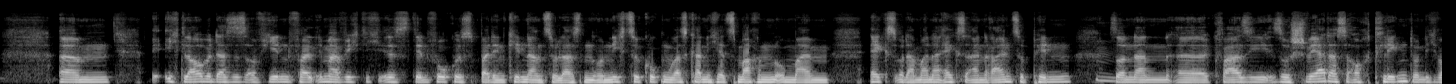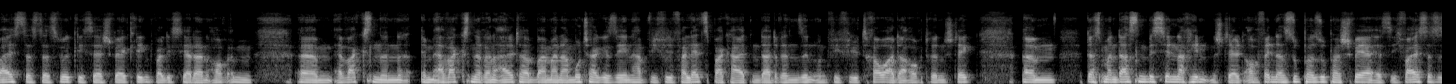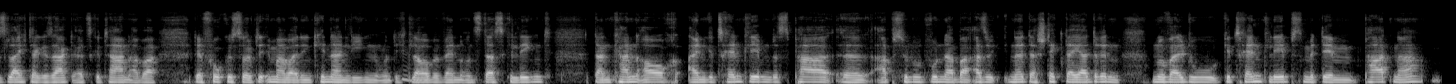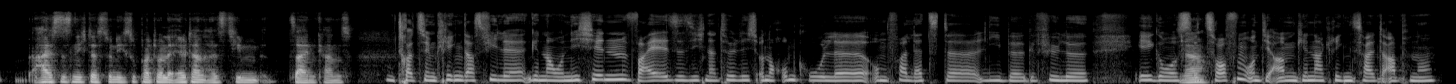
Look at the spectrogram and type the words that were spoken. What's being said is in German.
Ähm, ich glaube, dass es auf jeden Fall immer wichtig ist, den Fokus bei den Kindern zu lassen und nicht zu gucken, was kann ich jetzt machen, um meinem Ex oder meiner Ex einen reinzupinnen, sondern äh, quasi so schwer das auch klingt und ich weiß, dass das wirklich sehr schwer klingt, weil ich es ja dann auch im ähm, Erwachsenen, im erwachseneren Alter bei meiner Mutter gesehen habe, wie viel Verletzbarkeiten da drin sind und wie viel Trauer da auch drin steckt, ähm, dass man das ein bisschen nach hinten stellt, auch wenn das super, super schwer ist. Ich weiß, das ist leichter gesagt als getan, aber der Fokus sollte immer bei den Kindern liegen und ich glaube, wenn uns das gelingt, dann kann auch ein getrennt lebendes Paar äh, absolut wunderbar, also ne, das steckt da ja drin. Nur weil du getrennt lebst mit dem Partner, heißt es nicht, dass du nicht super tolle Eltern als Team sein kannst. Trotzdem kriegen das viele genau nicht hin, weil sie sich natürlich auch noch um Kohle, um verletzte Liebe, Gefühle, Egos Ja. zoffen und die armen Kinder kriegen es halt ab. Ne?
